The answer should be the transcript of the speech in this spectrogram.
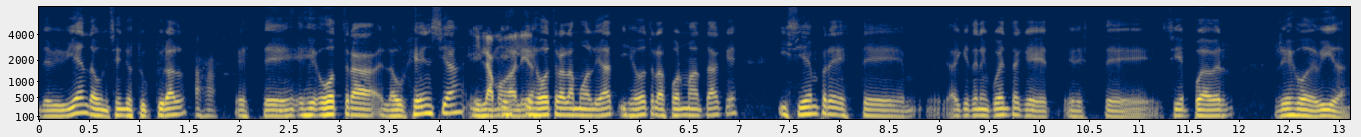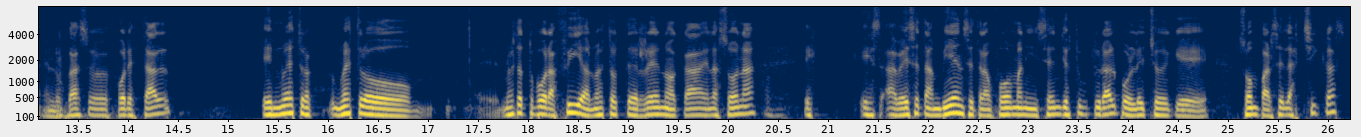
de vivienda, un incendio estructural, este es otra la urgencia y la modalidad es, otra la modalidad y es otra la forma de ataque y siempre este hay que tener en cuenta que este siempre puede haber riesgo de vida. En los casos forestal en nuestro, nuestro, eh, nuestra topografía, nuestro terreno acá en la zona, es, es, a veces también se transforma en incendio estructural por el hecho de que son parcelas chicas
